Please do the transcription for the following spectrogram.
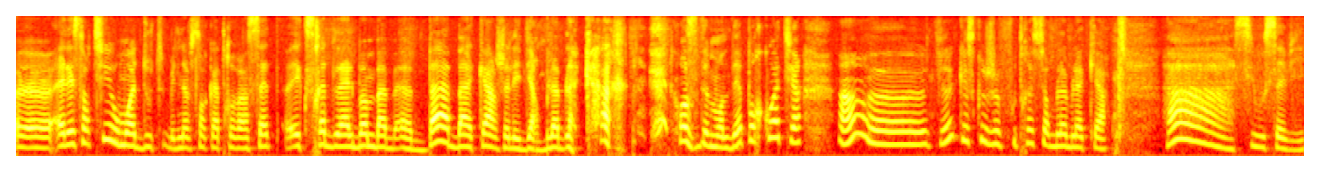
Euh, elle est sortie au mois d'août 1987, extrait de l'album euh, Babacar, j'allais dire Blablacar. On se demande bien pourquoi, tiens. Hein, euh, Qu'est-ce que je foutrais sur Blablacar? Ah, si vous saviez.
